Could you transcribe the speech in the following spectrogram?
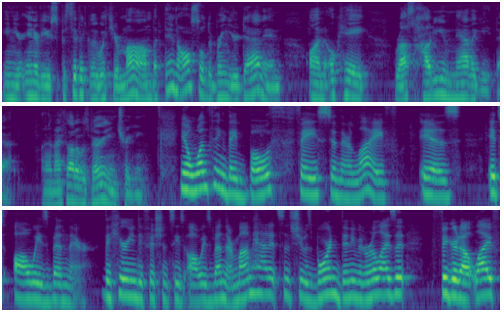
in your interview, specifically with your mom, but then also to bring your dad in on okay, Russ, how do you navigate that? And I thought it was very intriguing. You know, one thing they both faced in their life is it's always been there. The hearing deficiency's always been there. Mom had it since she was born, didn't even realize it, figured out life.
